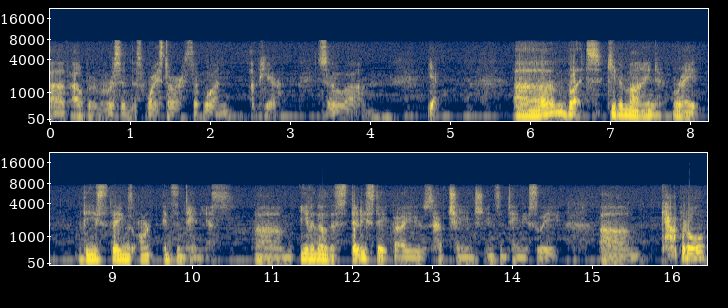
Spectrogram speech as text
of output per person, this y star sub 1 up here. So, um, yeah. Um, but keep in mind, right, these things aren't instantaneous. Um, even though the steady state values have changed instantaneously, um, capital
